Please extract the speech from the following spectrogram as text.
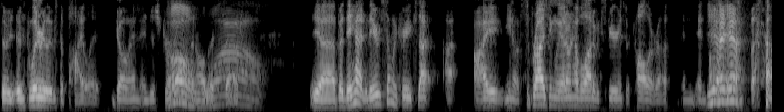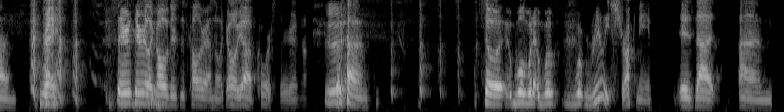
So it was literally it was the pilot going and just dropping oh, all this wow. stuff yeah but they had they were something crazy because I, I, I you know surprisingly i don't have a lot of experience with cholera and, and yeah yeah. but um right. They, they were like oh there's this cholera i'm like oh yeah of course there you know. but, um, so well what, what what really struck me is that um,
